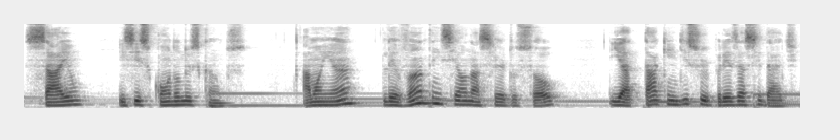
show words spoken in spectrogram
saiam e se escondam nos campos. Amanhã levantem-se ao nascer do sol e ataquem de surpresa a cidade.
